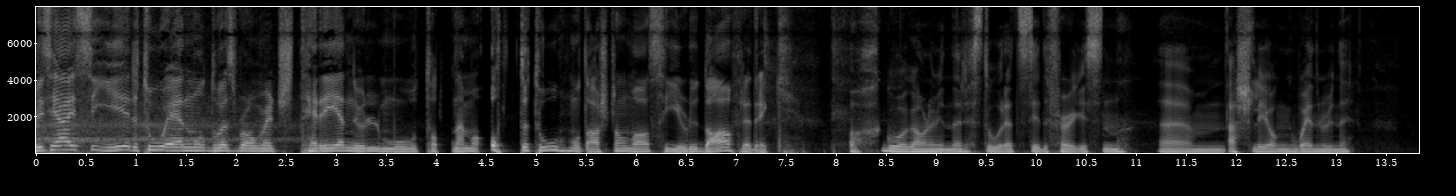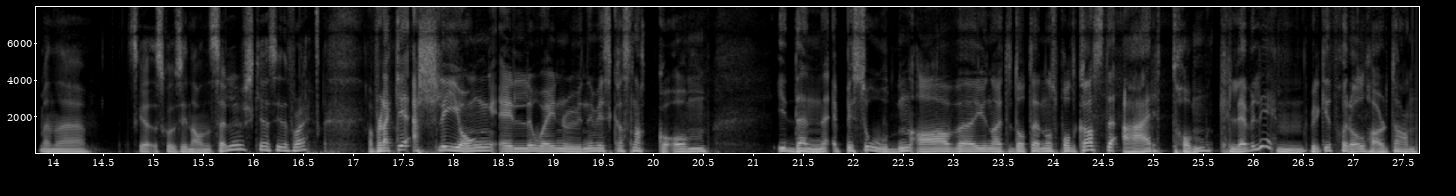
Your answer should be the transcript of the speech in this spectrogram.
Hvis jeg sier 2-1 mot West Bromwich, 3-0 mot Tottenham og 8-2 mot Arsenal, hva sier du da, Fredrik? Åh, gode gamle minner. Storhetstid Ferguson, um, Ashley Young, Wayne Rooney. Men uh, skal, skal du si navnet selv, eller skal jeg si det for deg? Ja, for det er ikke Ashley Young eller Wayne Rooney vi skal snakke om i denne episoden av eh, United.nos podkast. Det er Tom Cleverley. Hvilket forhold har du til han?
